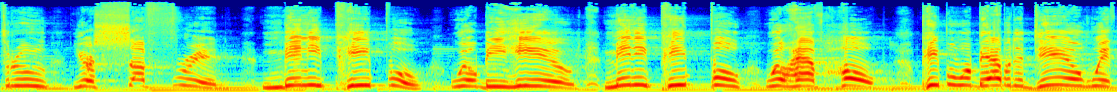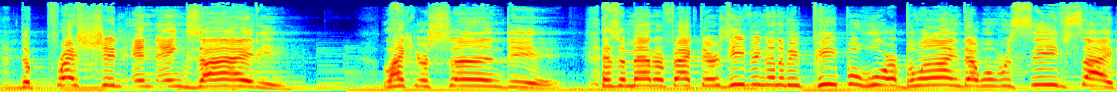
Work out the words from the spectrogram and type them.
through your suffering, many people will be healed, many people will have hope, people will be able to deal with depression and anxiety like your son did. As a matter of fact, there's even going to be people who are blind that will receive sight.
